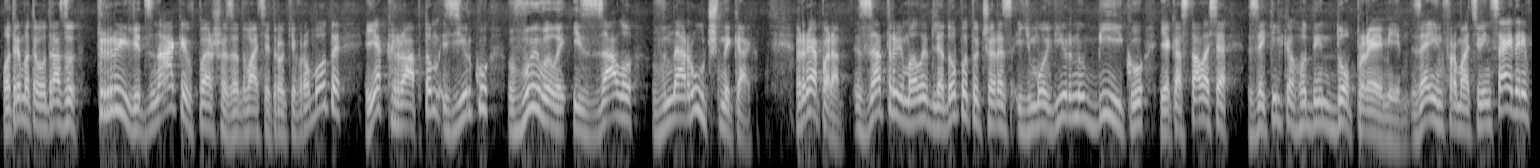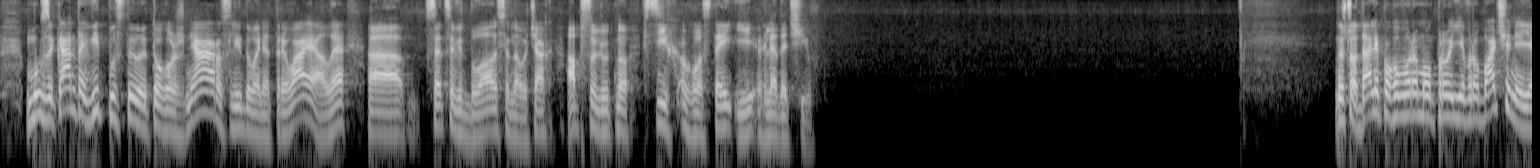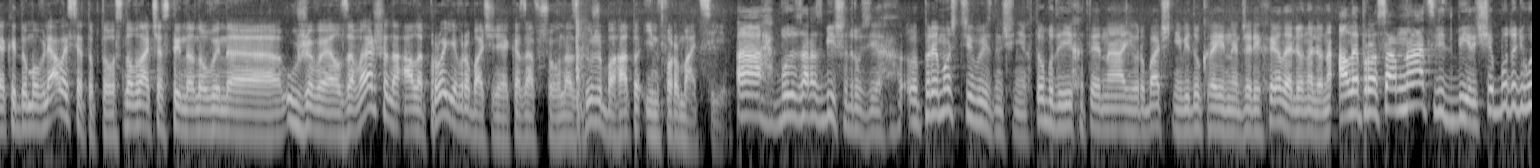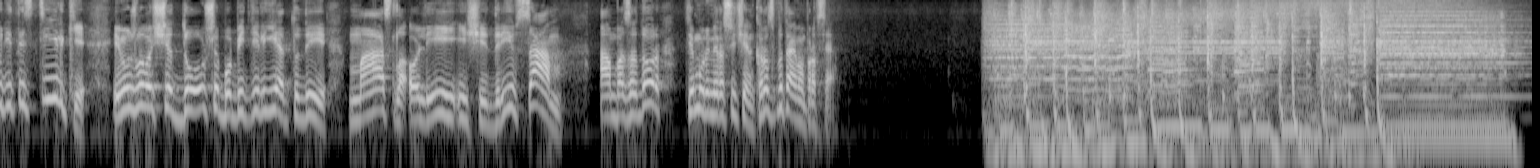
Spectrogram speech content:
отримати одразу три відзнаки вперше за 20 років роботи. Як раптом зірку вивели із залу в наручниках. Репера затримали для допиту через ймовірну бійку, яка сталася за кілька годин до премії. За інформацією інсайдерів, музиканта відпустили того ж дня. Розслідування триває, але е, все це відбувалося на очах абсолютно всіх гостей і глядачів. Ну що, далі поговоримо про Євробачення, як і домовлялися. Тобто, основна частина новин е, у ЖВЛ завершена, але про Євробачення я казав, що у нас дуже багато інформації. А буде зараз більше, друзі. Переможці визначені. Хто буде їхати на Євробачення від України Джері Хейл і Альона Льона. Але про сам нацвідбір ще будуть гудіти стільки. І можливо ще довше, бо бідільє туди масла, олії і щедрів сам. Амбасадор Тимур Мірошиченко. Розпитаємо про все.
